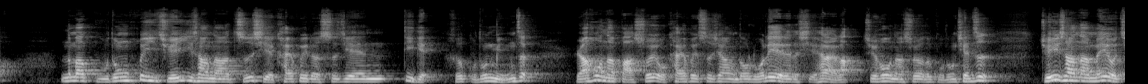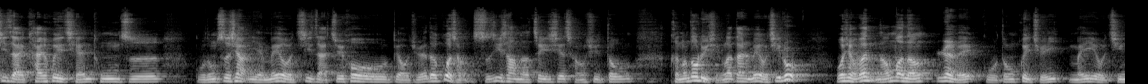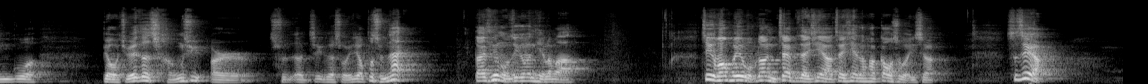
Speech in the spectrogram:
那么股东会议决议上呢，只写开会的时间、地点和股东的名字，然后呢，把所有开会事项都罗列的写下来了，最后呢，所有的股东签字。决议上呢，没有记载开会前通知股东事项，也没有记载最后表决的过程。实际上呢，这些程序都可能都履行了，但是没有记录。”我想问，能不能认为股东会决议没有经过表决的程序而存呃这个所谓叫不存在？大家听懂这个问题了吗？这个王辉，我不知道你在不在线啊？在线的话告诉我一声。是这样，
